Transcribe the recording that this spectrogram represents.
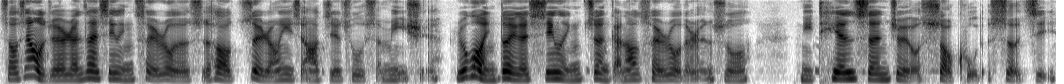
首先，我觉得人在心灵脆弱的时候最容易想要接触神秘学。如果你对一个心灵正感到脆弱的人说，你天生就有受苦的设计，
